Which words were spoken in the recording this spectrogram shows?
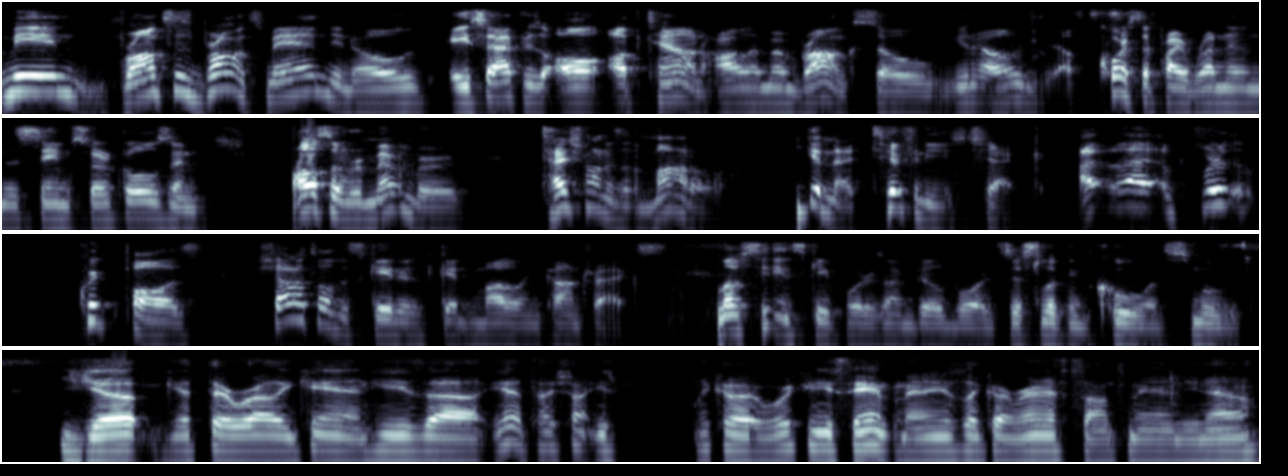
I mean, Bronx is Bronx, man. You know, ASAP is all uptown, Harlem and Bronx. So, you know, of course they're probably running in the same circles. And also remember, Tyshawn is a model. You getting that Tiffany's check. I, I, for quick pause. Shout out to all the skaters getting modeling contracts. Love seeing skateboarders on billboards, just looking cool and smooth. Yep, get there while you can. He's uh, yeah, Tyshawn. He's like a what can you say, man? He's like a Renaissance man, you know.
